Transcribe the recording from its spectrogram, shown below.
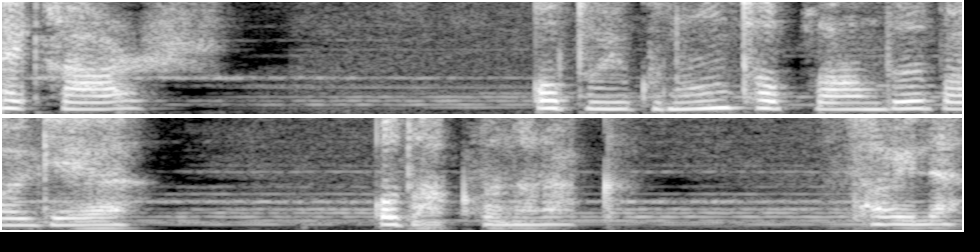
Tekrar o duygunun toplandığı bölgeye odaklanarak söyle.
